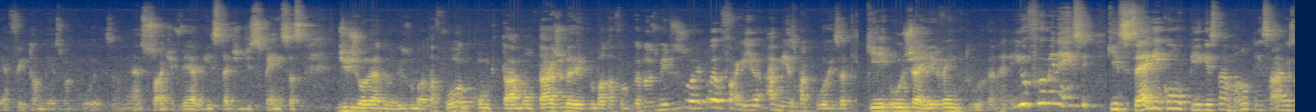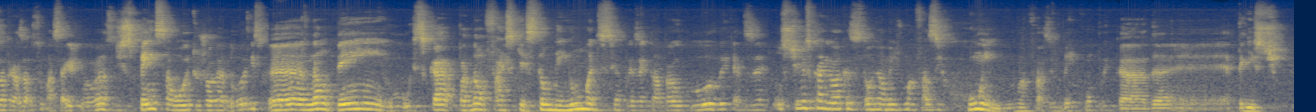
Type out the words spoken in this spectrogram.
teria feito a mesma coisa. Né? Só de ver a lista de dispensas de jogadores do Botafogo, como está a montagem do elenco do Botafogo para 2018, eu faria a mesma coisa que o Jair Ventura. Né? E o Fluminense, que segue com o Pires na mão, tem salários atrasados, tem uma série de problemas, dispensa oito jogadores, uh, não tem, o Scarpa não faz questão nenhuma de se apresentar para o clube, quer dizer, os times cariocas estão realmente numa fase ruim, uma fase bem complicada, é, é triste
